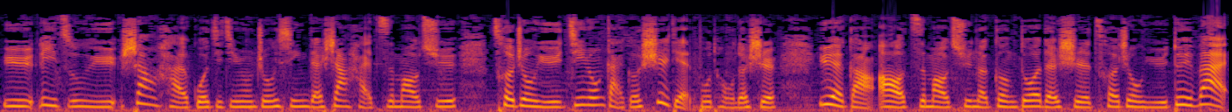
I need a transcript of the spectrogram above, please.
与立足于上海国际金融中心的上海自贸区侧重于金融改革试点不同的是，粤港澳自贸区呢更多的是侧重于对外，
